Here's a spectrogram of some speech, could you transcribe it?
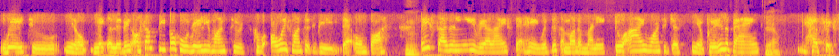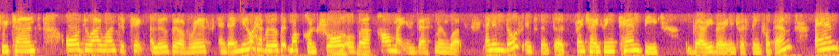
way to, you know, make a living or some people who really want to, who always wanted to be their own boss. Mm. They suddenly realize that, hey, with this amount of money, do I want to just, you know, put it in the bank, yeah have fixed returns, or do I want to take a little bit of risk and then, you know, have a little bit more control mm-hmm. over how my investment works? And in those instances, franchising can be very, very interesting for them. And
